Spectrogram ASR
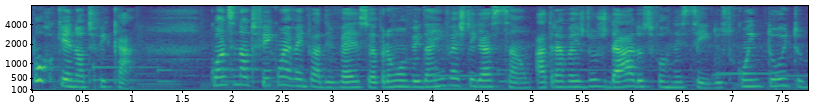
Por que notificar? Quando se notifica um evento adverso, é promovida a investigação através dos dados fornecidos com o intuito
